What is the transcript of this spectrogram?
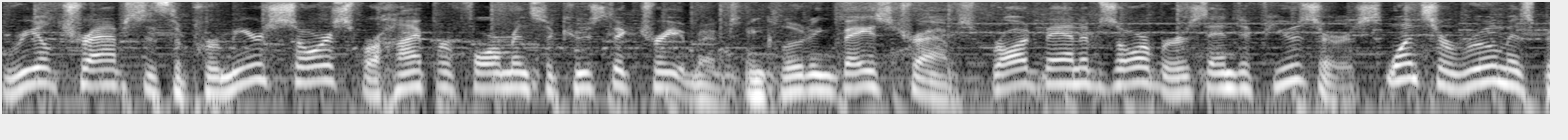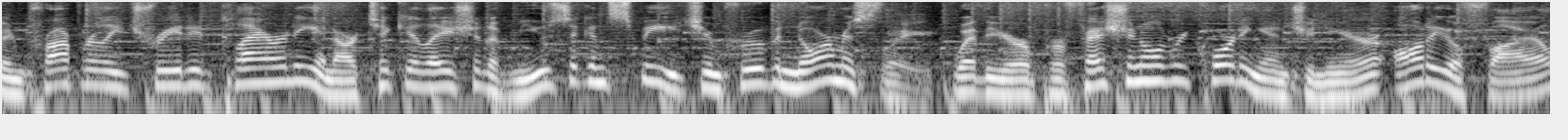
Real Traps is the premier source for high performance acoustic treatment, including bass traps, broadband absorbers, and diffusers. Once a room has been properly treated, clarity and articulation of music and speech improve enormously. Whether you're a professional recording engineer, audiophile,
